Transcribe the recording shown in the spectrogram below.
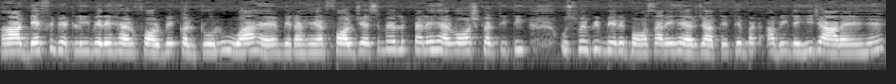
हाँ डेफिनेटली मेरे हेयर फॉल में कंट्रोल हुआ है। मेरा हेयर फॉल जैसे मैं पहले हेयर वॉश करती थी उसमें भी मेरे बहुत सारे हेयर जाते थे बट अभी नहीं जा रहे हैं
